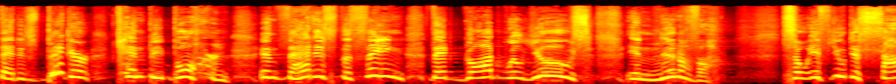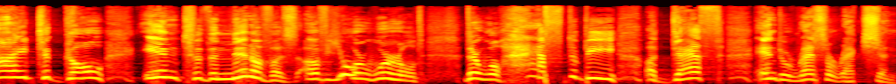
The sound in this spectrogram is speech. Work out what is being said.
that is bigger can be born. And that is the thing that God will use in Nineveh. So if you decide to go into the Ninevehs of your world, there will have to be a death and a resurrection.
